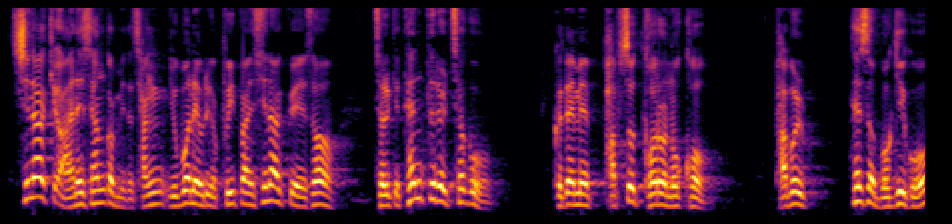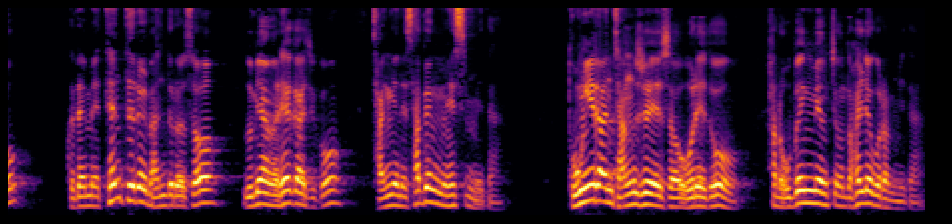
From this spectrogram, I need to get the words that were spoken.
신학교 안에서 한 겁니다. 장, 이번에 우리가 구입한 신학교에서 저렇게 텐트를 쳐고 그 다음에 밥솥 걸어놓고 밥을 해서 먹이고 그 다음에 텐트를 만들어서 음향을 해가지고 작년에 400명 했습니다. 동일한 장소에서 올해도 한 500명 정도 하려고 합니다.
